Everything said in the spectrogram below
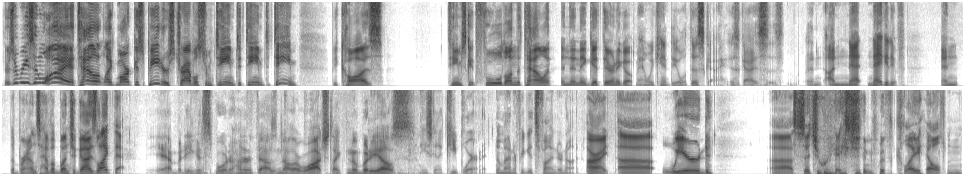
There's a reason why a talent like Marcus Peters travels from team to team to team because teams get fooled on the talent and then they get there and they go, man, we can't deal with this guy. This guy's a net negative. And the Browns have a bunch of guys like that. Yeah, but he can sport a hundred thousand dollar watch like nobody else. And he's going to keep wearing it, no matter if he gets fined or not. All right, uh, weird uh, situation with Clay Helton.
